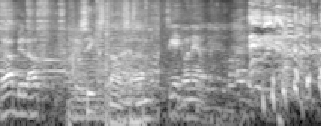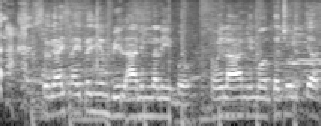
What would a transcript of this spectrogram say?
Kaya bill out 6,000. Sige, ikaw na yan. So guys, nakita niyo yung bill, 6,000. So kailangan i-montage ulit yan.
